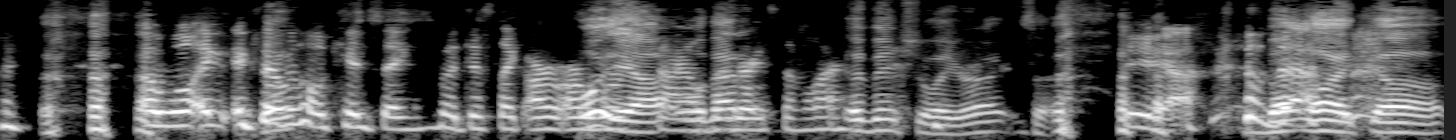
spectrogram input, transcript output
a lot. oh well, except for the whole kids thing, but just like our, our well, work yeah, styles well, are very similar. Eventually, right? So, yeah. but like, uh,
